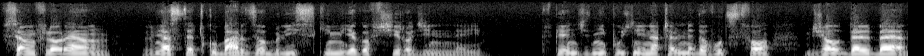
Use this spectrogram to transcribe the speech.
w Saint-Florent, w miasteczku bardzo bliskim jego wsi rodzinnej. W pięć dni później naczelne dowództwo wziął Delbé,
